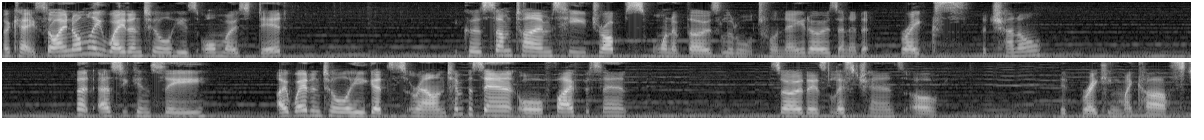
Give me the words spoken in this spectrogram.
Okay, so I normally wait until he's almost dead. Because sometimes he drops one of those little tornadoes and it breaks the channel. But as you can see, I wait until he gets around 10% or 5%. So there's less chance of it breaking my cast.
